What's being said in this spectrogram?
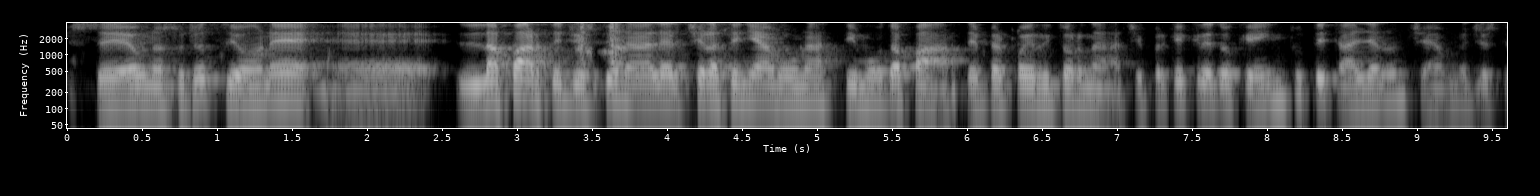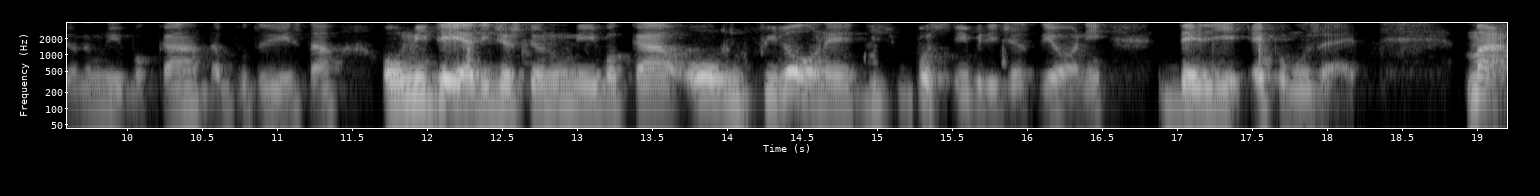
se è un'associazione, eh, la parte gestionale ce la teniamo un attimo da parte per poi ritornarci, perché credo che in tutta Italia non c'è una gestione univoca da un punto di vista, o un'idea di gestione univoca, o un filone di possibili gestioni degli ecomusei. Ma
